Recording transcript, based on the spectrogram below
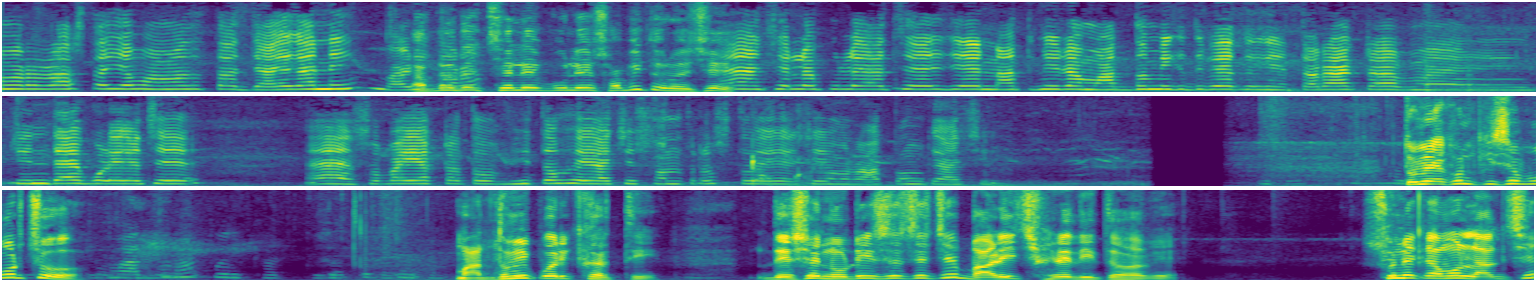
আমরা রাস্তায় যাব আমাদের তার জায়গা নেই বাড়ি আপনাদের ছেলে পুলে সবই তো রয়েছে? হ্যাঁ ছেলে পুলে আছে যে নাতনিরা মাধ্যমিক দিবে তারা একটা চিন্তায় পড়ে গেছে। হ্যাঁ সবাই একটা তো ভীত হয়ে আছে সন্ত্রস্ত হয়ে গেছে আমরা আতঙ্কে আছি। তুমি এখন কিসে পড়ছো? মাধ্যমিক পরীক্ষার্থী। দেশে নোটিশ এসেছে বাড়ি ছেড়ে দিতে হবে। শুনে কেমন লাগছে?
